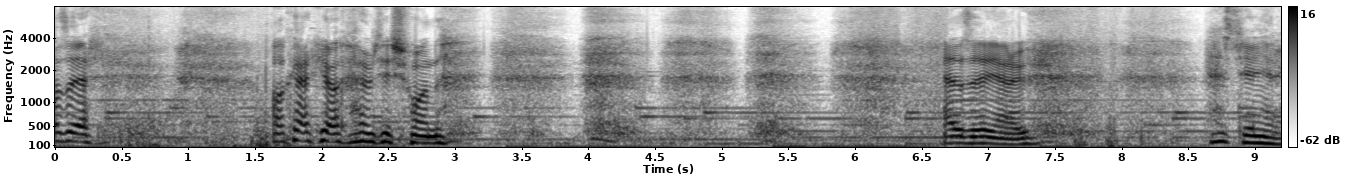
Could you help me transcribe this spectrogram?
Azért, akárki akármit is mond, ez gyönyörű. Ez gyönyörű.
